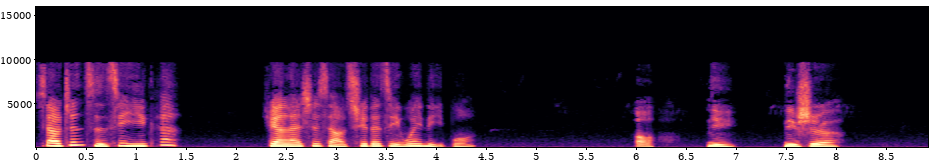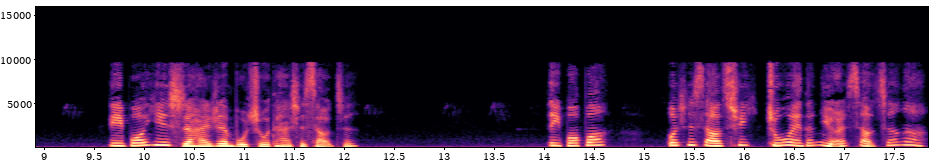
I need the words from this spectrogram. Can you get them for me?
小珍仔细一看，原来是小区的警卫李伯。哦，你，你是？李伯一时还认不出他是小珍。李伯伯，我是小区主委的女儿小珍啊。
